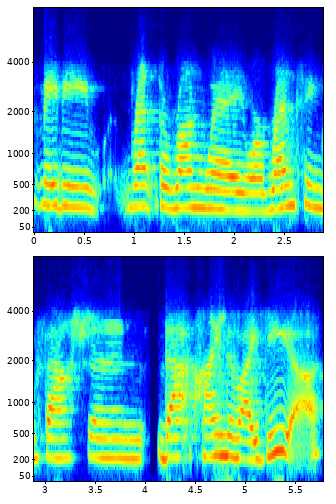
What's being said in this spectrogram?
maybe rent the runway or renting fashion, that kind of idea.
